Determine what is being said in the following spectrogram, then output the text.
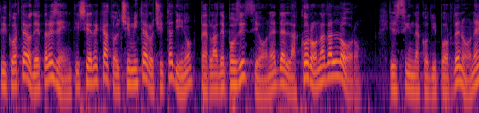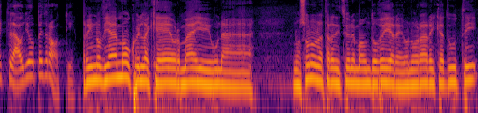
il corteo dei presenti si è recato al cimitero cittadino per la deposizione della corona d'alloro. Il sindaco di Pordenone Claudio Pedrotti. Rinnoviamo quella che è ormai una, non solo una tradizione ma un dovere, onorare i caduti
